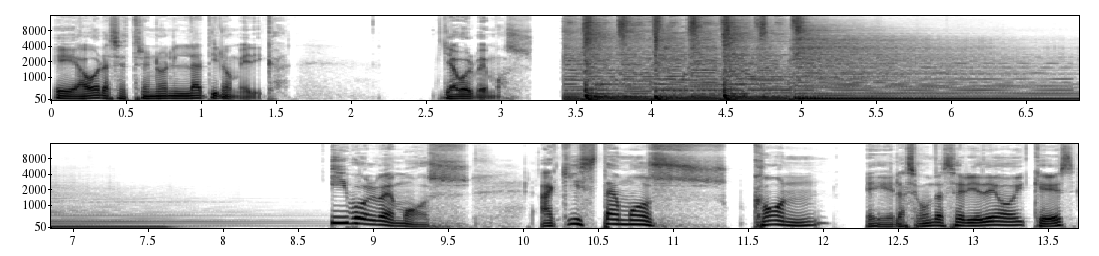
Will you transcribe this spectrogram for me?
eh, ahora se estrenó en Latinoamérica. Ya volvemos. Y volvemos. Aquí estamos con eh, la segunda serie de hoy, que es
